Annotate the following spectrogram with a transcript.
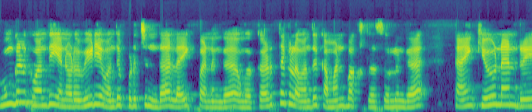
உங்களுக்கு வந்து என்னோடய வீடியோ வந்து பிடிச்சிருந்தா லைக் பண்ணுங்கள் உங்கள் கருத்துக்களை வந்து கமெண்ட் பாக்ஸில் சொல்லுங்கள் தேங்க்யூ நன்றி.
